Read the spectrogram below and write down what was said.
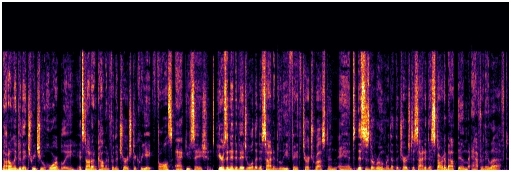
not only do they treat you horribly, it's not uncommon for the church to create false accusations. Here's an individual that decided to leave Faith Church Ruston, and this is the rumor that the church decided to start about them after they left.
